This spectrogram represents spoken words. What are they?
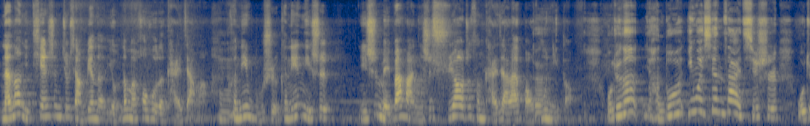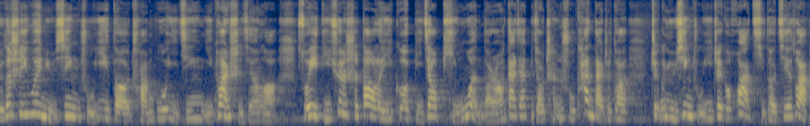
难道你天生就想变得有那么厚厚的铠甲吗？肯定不是，肯定你是。你是没办法，你是需要这层铠甲来保护你的。我觉得很多，因为现在其实我觉得是因为女性主义的传播已经一段时间了，所以的确是到了一个比较平稳的，然后大家比较成熟看待这段这个女性主义这个话题的阶段，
